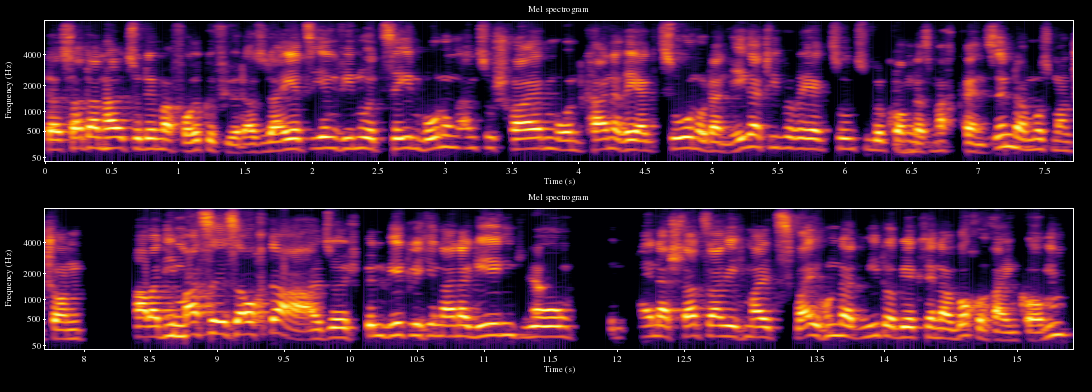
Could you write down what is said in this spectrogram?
das hat dann halt zu dem Erfolg geführt. Also da jetzt irgendwie nur zehn Wohnungen anzuschreiben und keine Reaktion oder negative Reaktion zu bekommen, das macht keinen Sinn. Da muss man schon. Aber die Masse ist auch da. Also ich bin wirklich in einer Gegend, wo in einer Stadt, sage ich mal, 200 Mietobjekte in der Woche reinkommen.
